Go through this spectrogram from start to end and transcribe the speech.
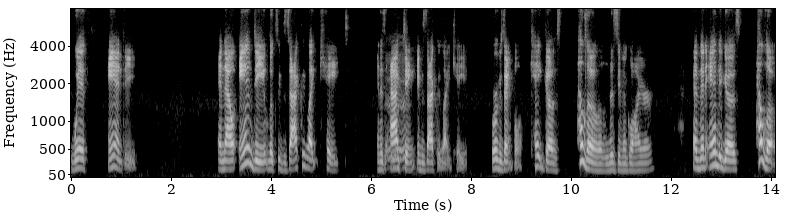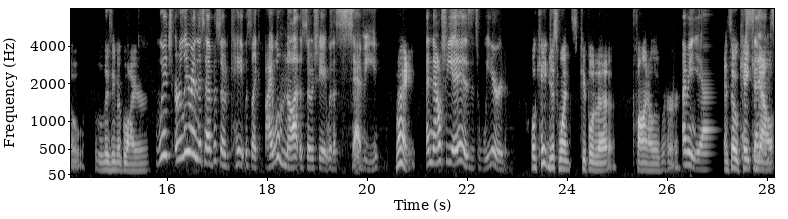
with Andy. And now Andy looks exactly like Kate and is Mhm. acting exactly like Kate. For example, Kate goes, Hello, Lizzie McGuire. And then Andy goes, Hello, Lizzie McGuire. Which earlier in this episode, Kate was like, I will not associate with a Sevi. Right. And now she is. It's weird. Well, Kate just wants people to fawn all over her. I mean, yeah. And so Kate can now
